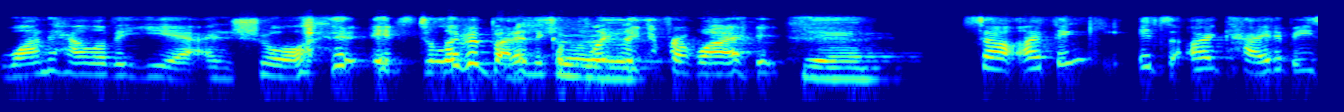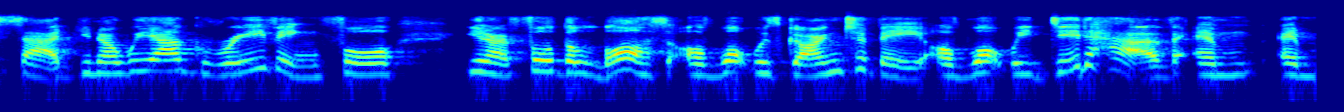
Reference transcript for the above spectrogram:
one hell of a year, and sure, it's delivered, but in a sure completely is. different way. Yeah. So I think it's okay to be sad. You know, we are grieving for, you know, for the loss of what was going to be, of what we did have and and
